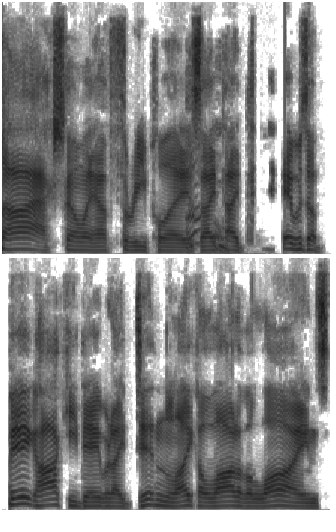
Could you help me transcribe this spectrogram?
I actually only have three plays. I, Oh. I it was a big hockey day, but I didn't like a lot of the lines.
